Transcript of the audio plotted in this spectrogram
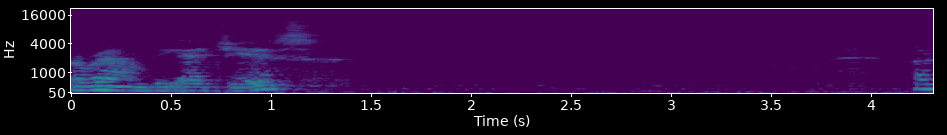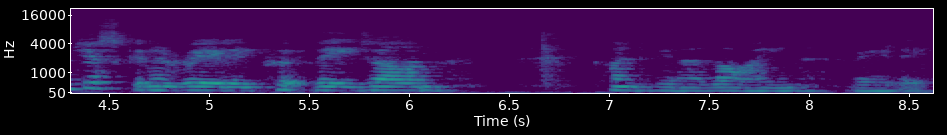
around the edges. So I'm just going to really put these on kind of in a line really.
